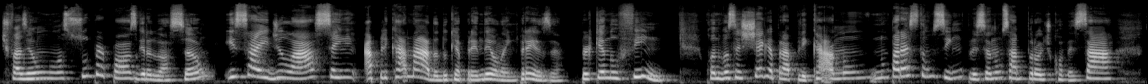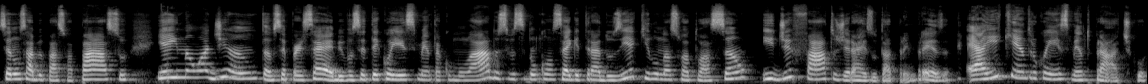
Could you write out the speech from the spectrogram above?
De fazer uma super pós-graduação e sair de lá sem aplicar nada do que aprendeu na empresa? Porque no fim, quando você chega para aplicar, não, não parece tão simples, você não sabe por onde começar, você não sabe o passo a passo, e aí não adianta, você percebe, você ter conhecimento acumulado se você não consegue traduzir aquilo na sua atuação e de fato gerar resultado para a empresa. É aí que entra o conhecimento prático.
